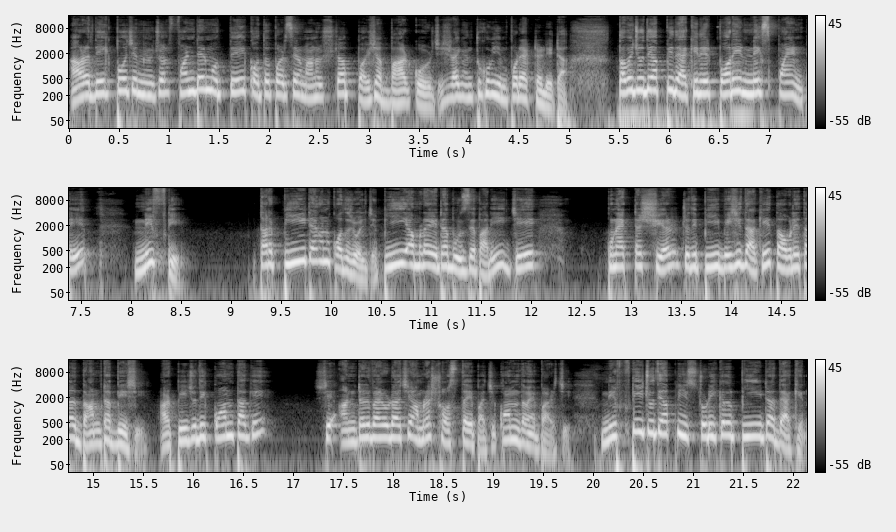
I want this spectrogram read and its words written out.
আমরা দেখব যে মিউচুয়াল ফান্ডের মধ্যে কত পার্সেন্ট মানুষরা পয়সা বার করছে, সেটা কিন্তু খুব ইম্পর্টেন্ট একটা ডেটা তবে যদি আপনি দেখেন, এর পরের নেক্সট পয়েন্টে নিফটি তার পিইটা এখন কত চলছে? পিই আমরা এটা বুঝতে পারি যে, কোনো একটা শেয়ার যদি পি বেশি থাকে, তাহলে তার দামটা বেশি। আর পি যদি কম থাকে সে আন্ডার ভ্যালুড আছে, আমরা সস্তায় পাচ্ছি, কম দামে পাচ্ছি। নিফটি যদি আপনি হিস্টোরিক্যাল পিইটা দেখেন,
